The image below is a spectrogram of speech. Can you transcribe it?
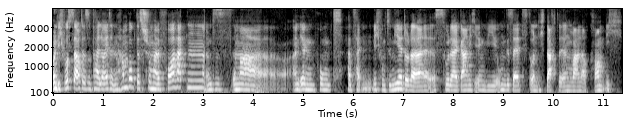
Und ich wusste auch, dass ein paar Leute in Hamburg das schon mal vorhatten und es ist immer äh, an irgendeinem Punkt hat es halt nicht funktioniert oder es wurde halt gar nicht irgendwie umgesetzt und ich dachte irgendwann auch, komm, ich,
